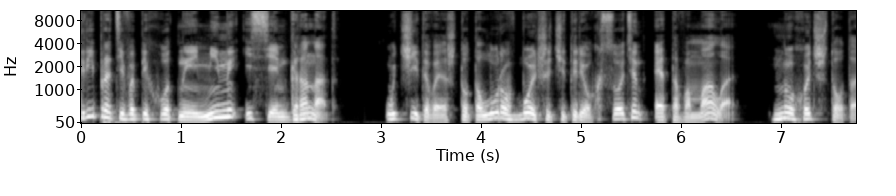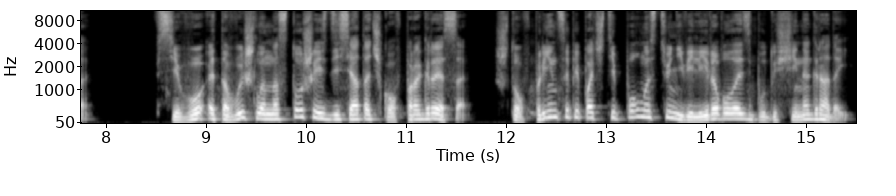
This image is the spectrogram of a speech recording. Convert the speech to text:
3 противопехотные мины и 7 гранат. Учитывая, что талуров больше четырех сотен, этого мало, но хоть что-то. Всего это вышло на 160 очков прогресса, что в принципе почти полностью нивелировалось будущей наградой.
